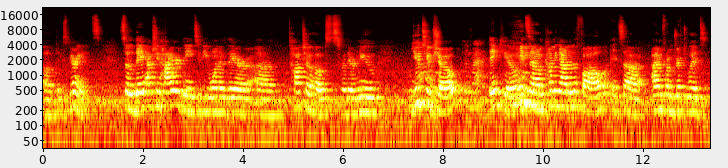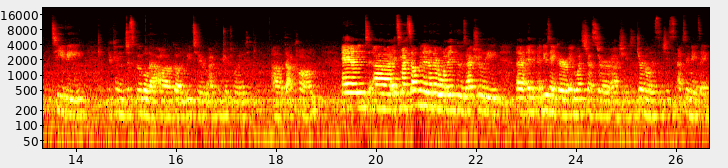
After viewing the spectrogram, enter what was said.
of the experience. So they actually hired me to be one of their um, talk show hosts for their new YouTube show. Thank you. It's um, coming out in the fall. It's uh, I'm from Driftwood TV. You can just Google that. Uh, go to YouTube. I'm from Driftwood.com. And uh, it's myself and another woman who's actually uh, a, news anchor in Westchester. Uh, she's a journalist and she's absolutely amazing.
